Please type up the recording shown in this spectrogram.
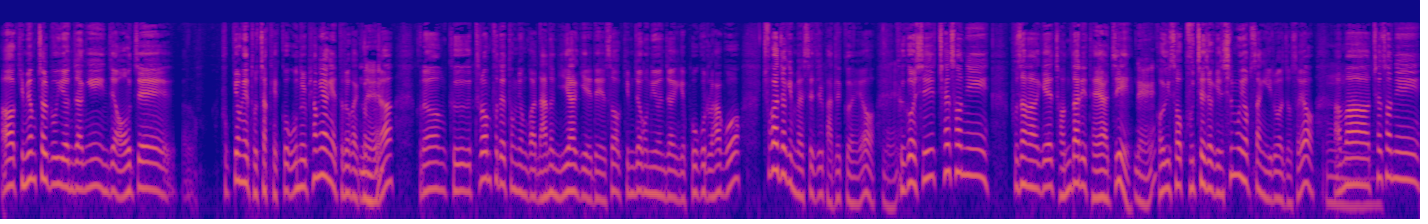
어, 김영철 부위원장이 이제 어제 북경에 도착했고 오늘 평양에 들어갈 네. 겁니다. 그럼 그 트럼프 대통령과 나눈 이야기에 대해서 김정은 위원장에게 보고를 하고 추가적인 메시지를 받을 거예요. 네. 그것이 최선이 부상하게 전달이 돼야지 네. 거기서 구체적인 실무 협상이 이루어져서요. 음. 아마 최선희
